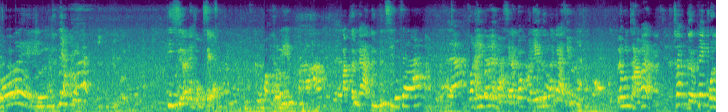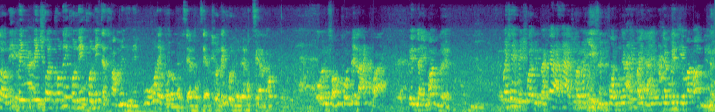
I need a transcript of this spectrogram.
โอ้ยเนี่ย พี่เสือได้หกแสนเพราะคนนี้อัพตะกร้าหนึ่งถึงสิบเจอคนนี้ก็ได้หกแสนเพราะคนนี้ขึ้นตะกร้าสิบแล้วผมถามว่า ถ้าเกิดให้คนเหล่านี้ไปไปชวนคนให้คนนี้คนนี้จะทำไหมันอยู่ในโอ้ได้คนละหกแสนหกแสนชวนได้คนเดียวได้หกแสนแล้วคนสองคนได้ล้านกว่า เป็นไดมอนด์เลยไม่ใช่ไปชวนอยู่ตะกร้าห้าชวนมายี่สิบคนยังไม่ไปไหนยังเป็นเอมารอนอยู่เลย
